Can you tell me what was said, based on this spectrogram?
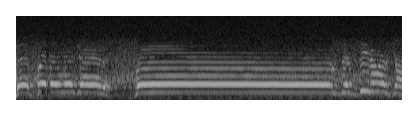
De Prebenleyer, gol de Dinamarca.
